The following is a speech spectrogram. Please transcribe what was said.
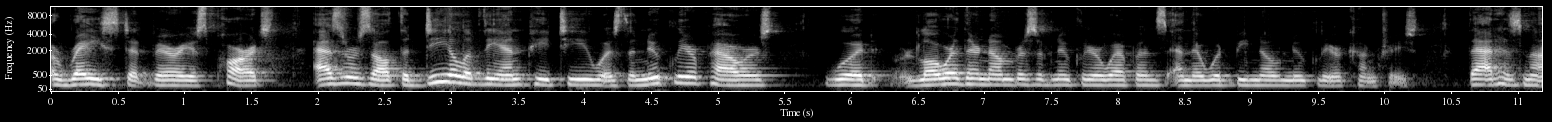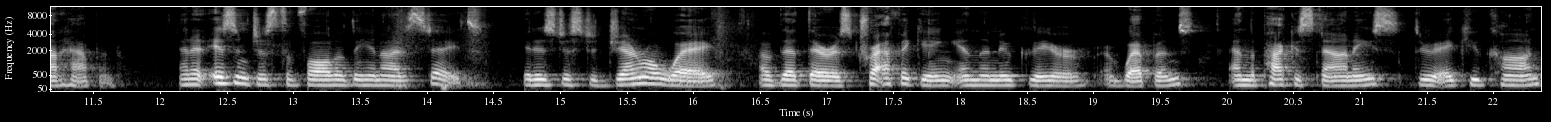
erased at various parts. As a result, the deal of the NPT was the nuclear powers would lower their numbers of nuclear weapons and there would be no nuclear countries. That has not happened. And it isn't just the fault of the United States. It is just a general way of that there is trafficking in the nuclear weapons, and the Pakistanis, through AQ Khan,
